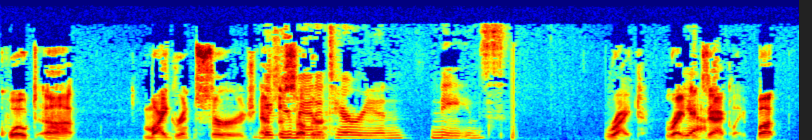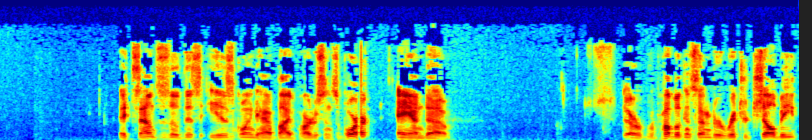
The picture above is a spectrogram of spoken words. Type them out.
quote uh, migrant surge the at the humanitarian needs. Right, right, yeah. exactly. But it sounds as though this is going to have bipartisan support, and uh, uh, Republican Senator Richard Shelby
